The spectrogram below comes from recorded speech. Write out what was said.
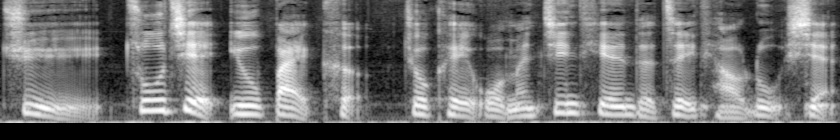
去租借 U bike 就可以。我们今天的这条路线，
